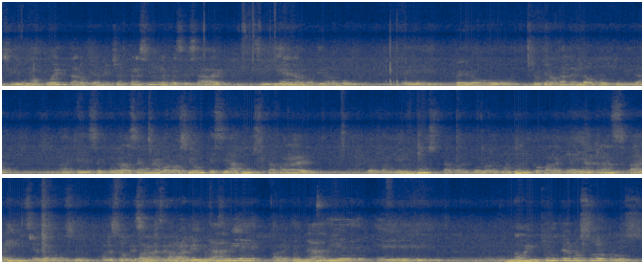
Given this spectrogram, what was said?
Si uno cuenta los que han hecho expresiones, pues se sabe si tiene o no tiene los votos. Eh, pero yo quiero darle la oportunidad a que se pueda hacer una evaluación que sea justa para él pero también justa para el pueblo de Puerto Rico para que haya transparencia en la evaluación. para, que nadie, para que nadie eh, nos impute a nosotros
